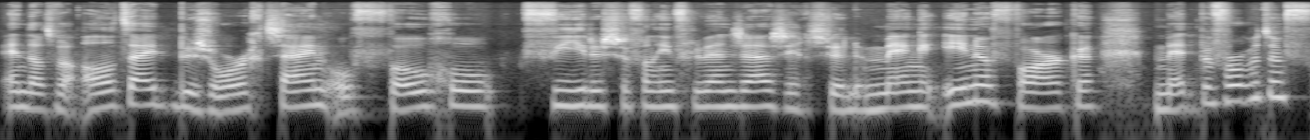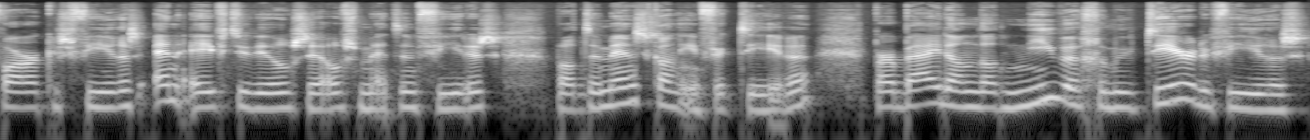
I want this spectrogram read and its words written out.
en dat we altijd bezorgd zijn of vogelvirussen van influenza zich zullen mengen in een varken met bijvoorbeeld een varkensvirus en eventueel zelfs met een virus wat de mens kan infecteren, waarbij dan dat nieuwe gemuteerde virus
